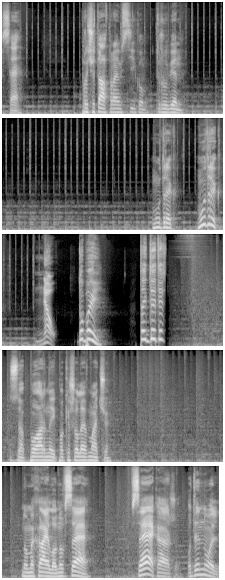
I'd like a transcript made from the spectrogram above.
Все. Прочитав правим стіком. Трубін. Мудрик. Мудрик! No. Добий! Та йди ти. Забарний, поки що лев матчу. Ну, Михайло, ну все. Все кажу. 1-0.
